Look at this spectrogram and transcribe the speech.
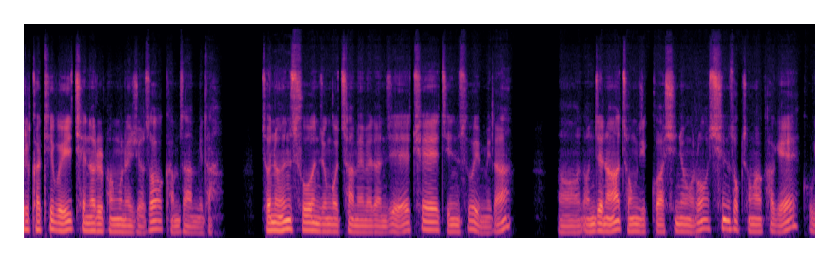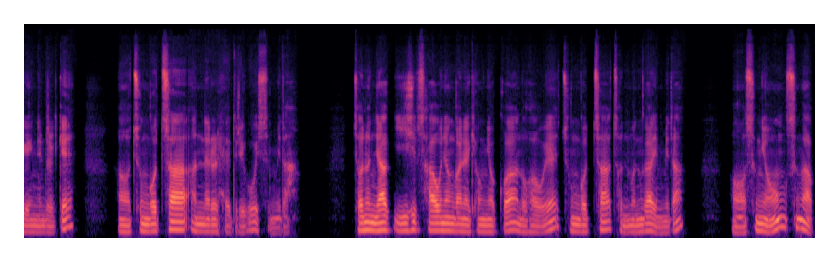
실카TV 채널을 방문해 주셔서 감사합니다. 저는 수원중고차 매매단지의 최진수입니다. 어, 언제나 정직과 신용으로 신속 정확하게 고객님들께 어, 중고차 안내를 해드리고 있습니다. 저는 약 24, 5년간의 경력과 노하우의 중고차 전문가입니다. 어, 승용, 승합,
